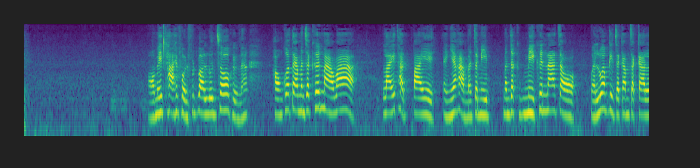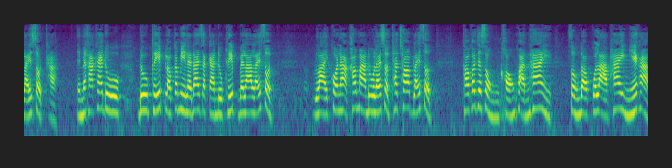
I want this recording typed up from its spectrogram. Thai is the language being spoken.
อ๋อ ไม่ทายผลฟุตบอลลุ้นโชคอยู่นะ ของกระแตมันจะขึ้นมาว่าไลฟ์ถัดไปอย่างเงี้ยค่ะ มันจะมีมันจะมีขึ้นหน้าจอ เหมือนร่วมกิจกรรมจากการไลฟ์สดค่ะ เห็นไหมคะ แค่ดูดูคลิปเราก็มีรายได้จากการดูคลิป เวลาไลฟ์สด หลายคนค่ะเข้ามาดูไลฟ์สด ถ้าชอบไลฟ์สด เขาก็จะส่งของขวัญให้ส่งดอกกุหลาบให้อย่างเงี้ยค่ะ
